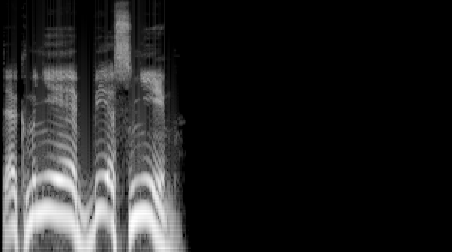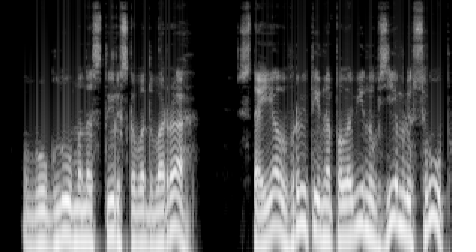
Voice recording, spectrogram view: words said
так мне без с ним. В углу монастырского двора стоял врытый наполовину в землю сруб.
